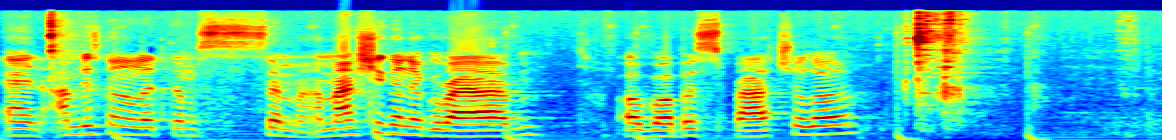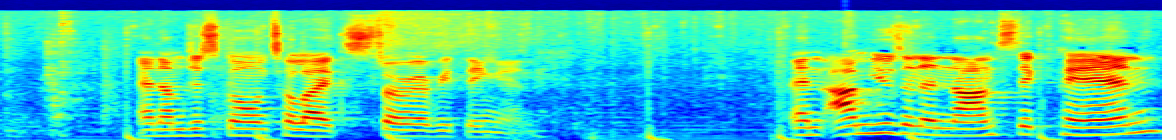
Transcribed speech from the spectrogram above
and I'm just gonna let them simmer. I'm actually gonna grab a rubber spatula and I'm just going to like stir everything in. And I'm using a non-stick pan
